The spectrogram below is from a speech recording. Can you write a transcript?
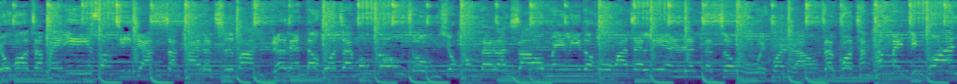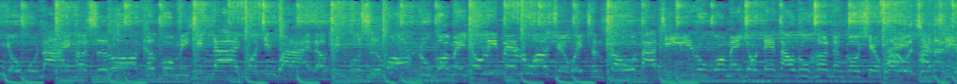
诱惑着每一双即将张开的翅膀。热烈的火在懵懂中凶猛的燃烧，美丽的火花在恋人的周围环绕。这过程很美，尽管有无奈和失落，刻骨铭心的爱过，尽管来的并不是我。如果没有离别，如何学会承受打击？如果没有跌倒，如何能够学会爬起？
